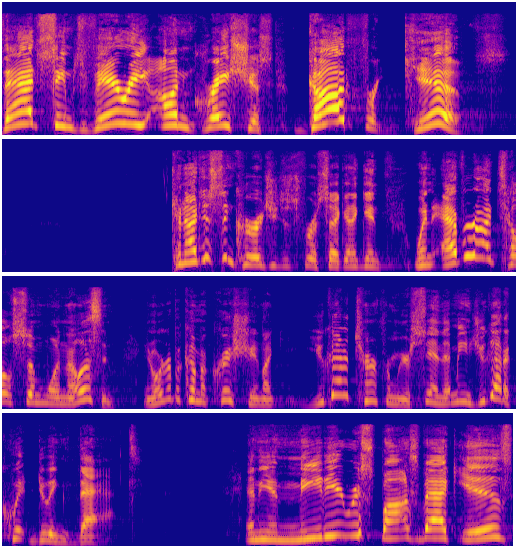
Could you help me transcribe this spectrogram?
that seems very ungracious. God forgives. Can I just encourage you just for a second? Again, whenever I tell someone, now listen, in order to become a Christian, like you got to turn from your sin. That means you got to quit doing that. And the immediate response back is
